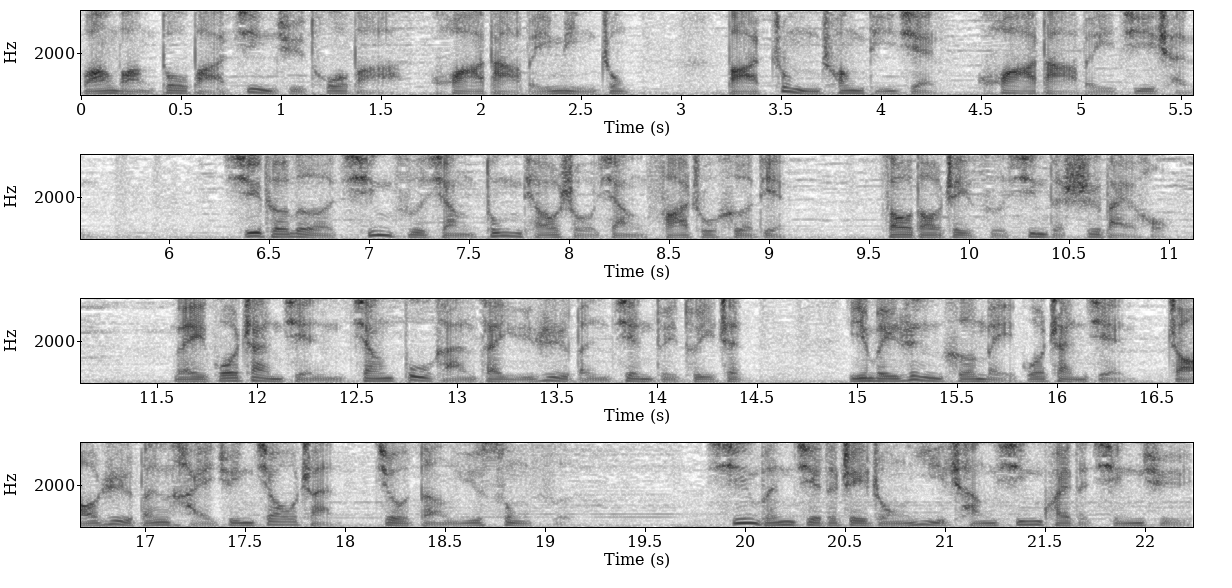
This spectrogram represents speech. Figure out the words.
往往都把近距拖把夸大为命中，把重创敌舰夸大为击沉。希特勒亲自向东条首相发出贺电，遭到这次新的失败后。美国战舰将不敢再与日本舰队对阵，因为任何美国战舰找日本海军交战就等于送死。新闻界的这种异常心快的情绪，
